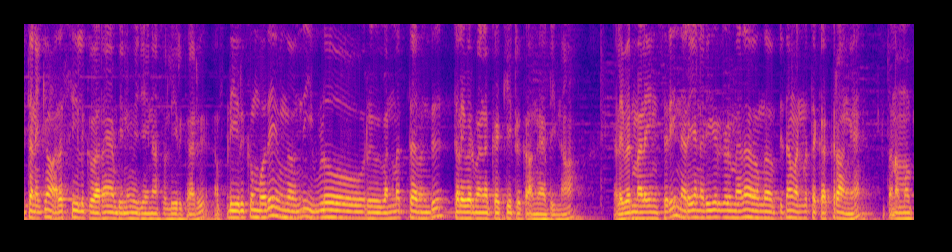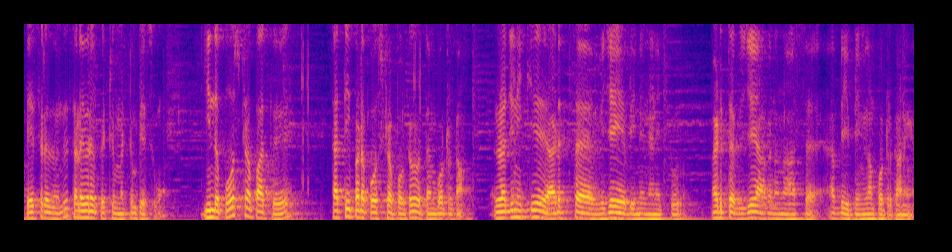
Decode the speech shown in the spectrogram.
இத்தனைக்கும் அரசியலுக்கு வரேன் அப்படின்னு விஜய்னா சொல்லியிருக்காரு. அப்படி இருக்கும்போதே இவங்க வந்து இவ்வளோ ஒரு வன்மத்தை வந்து தலைவர் மேலே கக்கிட்டு இருக்காங்க அப்படின்னா தலைவர் மேலேயும் சரி நிறைய நடிகர்கள் மேலே அவங்க அப்படி தான் வன்மத்தை கக்குறாங்க. இப்போ நம்ம பேசுகிறது வந்து தலைவரை பற்றி மட்டும் பேசுவோம். இந்த போஸ்டரை பார்த்து கத்தி பட போஸ்டரை போட்டு ஒருத்தன் போட்டிருக்கான். ரஜினிக்கு அடுத்த விஜய் அப்படின்னு நினைப்பு அடுத்த விஜய் ஆகணும்னு ஆசை அப்படி இப்படின்லாம் போட்டிருக்கானுங்க.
